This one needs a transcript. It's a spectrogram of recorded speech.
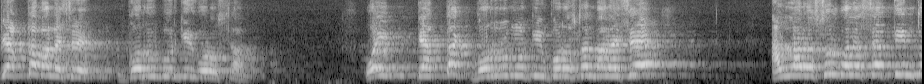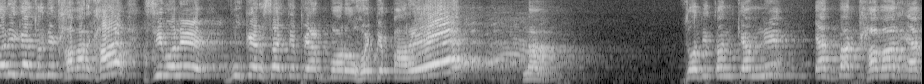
পেটটা বানাইছে গরু মুরগির গোরস্থান। ওই পেটটা গরু মুরগির গোরস্থান বানাইছে। আল্লাহ রসুল বলেছে, তিন তরিকায় যদি খাবার খায়, জীবনে বুকের চাইতে পেট বড় হইতে পারে না। যদি কোন কেমনে? এক ভাগ খাবার, এক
